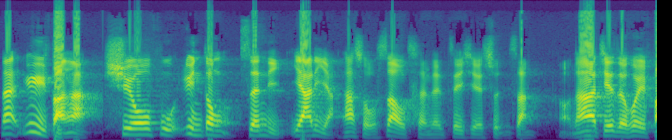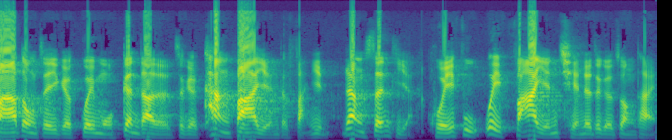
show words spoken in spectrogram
那预防啊，修复运动生理压力啊，它所造成的这些损伤。好，那它接着会发动这一个规模更大的这个抗发炎的反应，让身体啊恢复未发炎前的这个状态。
